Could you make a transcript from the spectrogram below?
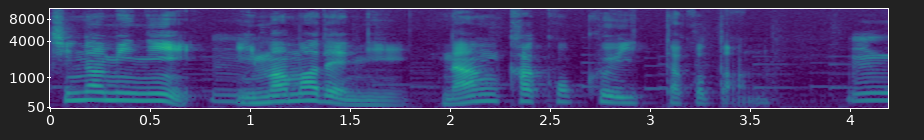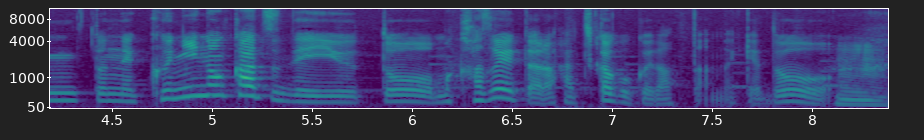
ちなみにうん。今までに何カ国行ったことあるうーんとね国の数で言うと、まあ、数えたら8カ国だったんだけど、の、うん、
